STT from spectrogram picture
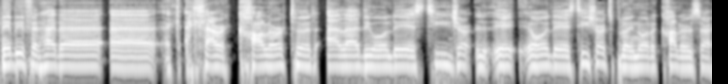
maybe if it had a a, a claret collar to it, a la the old days t-shirt, uh, old days t-shirts. But I know the collars are,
